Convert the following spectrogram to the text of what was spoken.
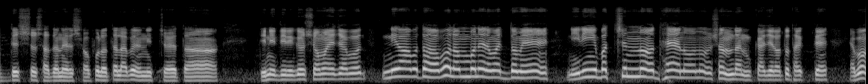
উদ্দেশ্য সাধনের সফলতা লাভের নিশ্চয়তা। তিনি দীর্ঘ সময় যাবৎ নিরাপত্তা অবলম্বনের মাধ্যমে নিরিবচ্ছিন্ন ধ্যান অনুসন্ধান কাজে রত থাকতে এবং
